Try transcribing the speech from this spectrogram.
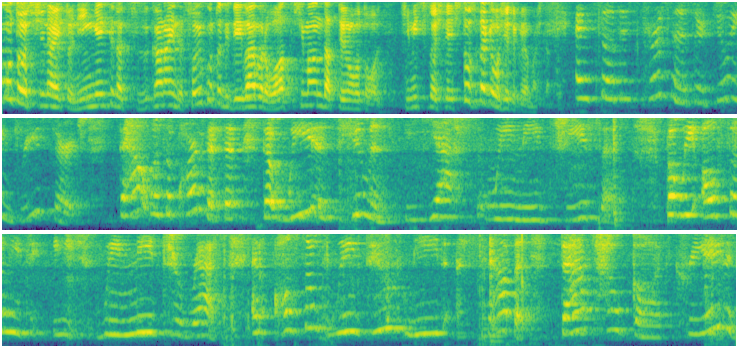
うことをしないと人間っていうのは続かないんでそういうことでリバイバル終わってしまうんだっていうのことを秘密として一つだけ教えてくれました And so, this person, as they're doing research, that was a part of it. That, that we as humans, yes, we need Jesus, but we also need to eat, we need to rest, and also so we do need a Sabbath. That's how God created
